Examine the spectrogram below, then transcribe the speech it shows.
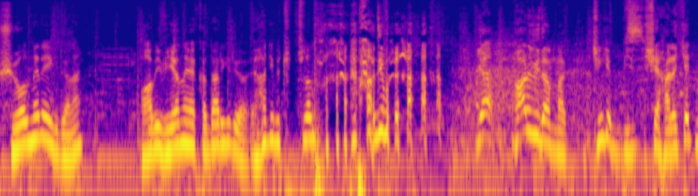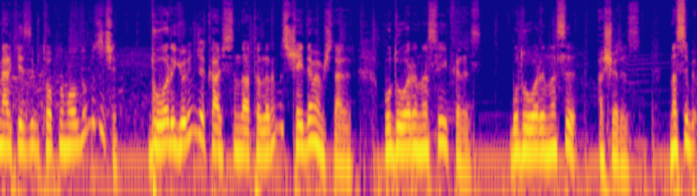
Şu yol nereye gidiyor lan? Abi Viyana'ya kadar gidiyor. E hadi bir tutturalım. hadi ya harbiden bak. Çünkü biz şey hareket merkezli bir toplum olduğumuz için duvarı görünce karşısında atalarımız şey dememişlerdir. Bu duvarı nasıl yıkarız? Bu duvarı nasıl aşarız? Nasıl bir,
